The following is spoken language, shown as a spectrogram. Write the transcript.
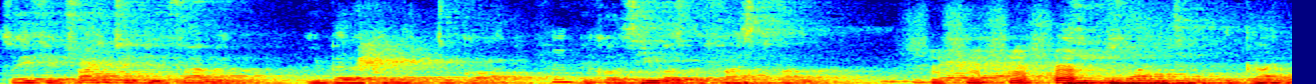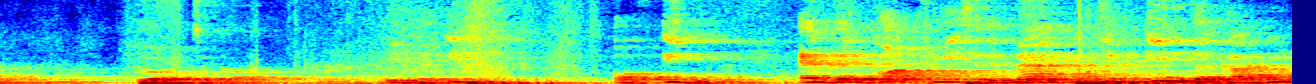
So if you're trying to do farming, you better connect to God because he was the first farmer. he planted the garden. Glory to God. In the east of Eden. And then God created a man, put him in the garden,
